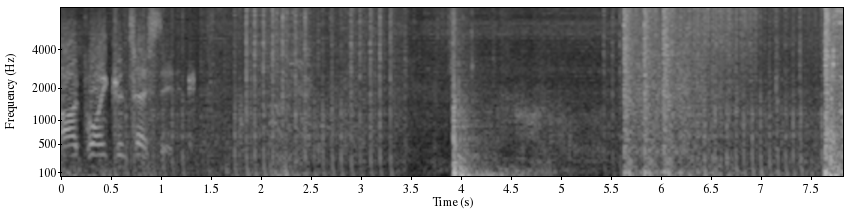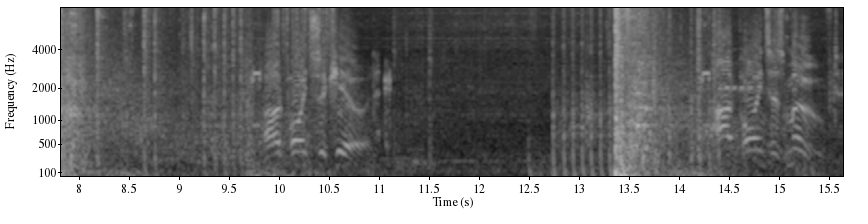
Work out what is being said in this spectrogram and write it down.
Hardpoint contested. Hardpoint secured. Hardpoint has moved.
